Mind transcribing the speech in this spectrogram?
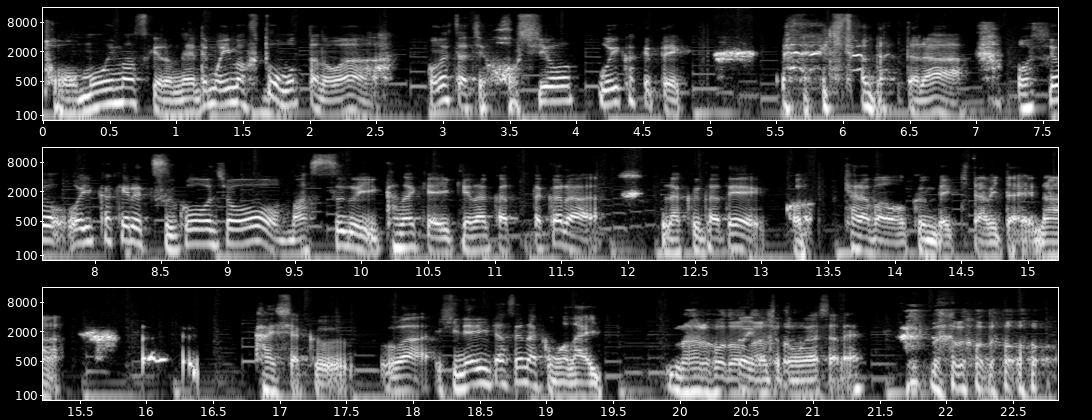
と思いますけどね。でも今ふと思ったのはこの人たち星を追いかけて きたんだったら星を追いかける都合上まっすぐ行かなきゃいけなかったからラクダでこうキャラバンを組んできたみたいな解釈はひねり出せなくもないなるほどと今ちょっと思いましたね。なるほど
